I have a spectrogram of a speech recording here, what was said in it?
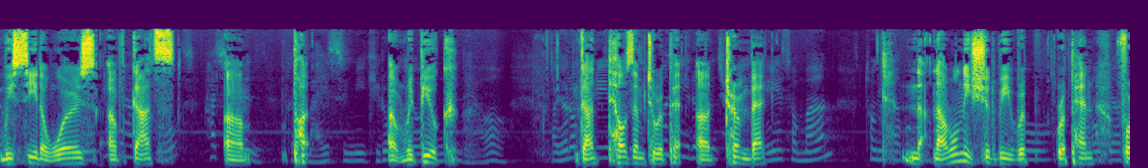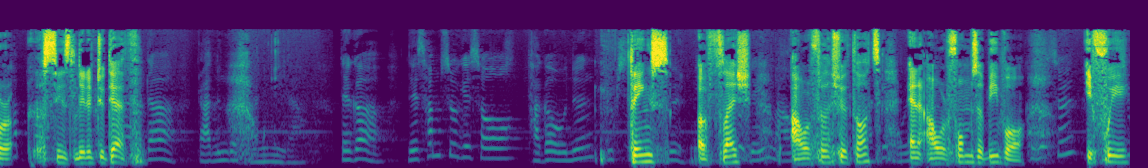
we see the words of God's um, uh, rebuke. God tells them to repent, uh, turn back. Not, not only should we re- repent for sins leading to death, things of flesh, our fleshly thoughts, and our forms of evil, if we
